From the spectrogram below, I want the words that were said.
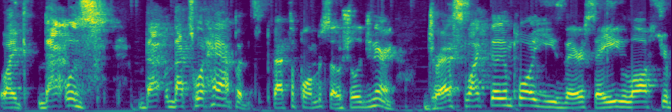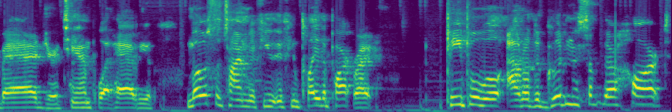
Like that was that that's what happens. That's a form of social engineering dress like the employees there. Say you lost your badge your temp what have you. Most of the time if you if you play the part right people will out of the goodness of their heart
